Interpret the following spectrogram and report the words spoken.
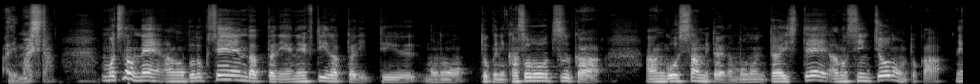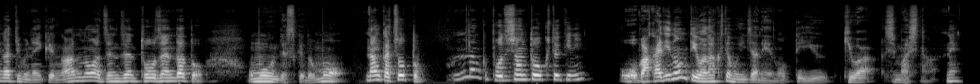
ありました。もちろんね、あの、ブロックチェーンだったり NFT だったりっていうもの、特に仮想通貨、暗号資産みたいなものに対して、あの、慎重論とか、ネガティブな意見があるのは全然当然だと思うんですけども、なんかちょっと、なんかポジショントーク的に、大バカ理論って言わなくてもいいんじゃねえのっていう気はしましたね。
